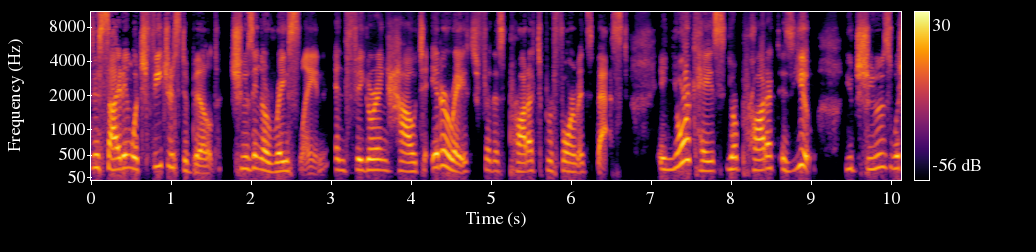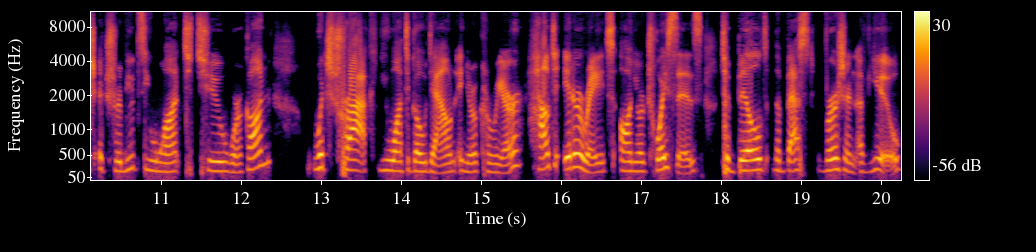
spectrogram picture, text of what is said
deciding which features to build, choosing a race lane, and figuring how to iterate for this product to perform its best. In your case, your product is you. You choose which attributes you want to work on, which track you want to go down in your career, how to iterate on your choices to build the best version of you,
